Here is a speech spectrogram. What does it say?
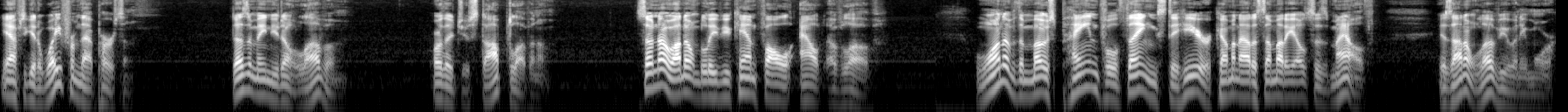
You have to get away from that person. Doesn't mean you don't love them or that you stopped loving them. So, no, I don't believe you can fall out of love. One of the most painful things to hear coming out of somebody else's mouth is, I don't love you anymore.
